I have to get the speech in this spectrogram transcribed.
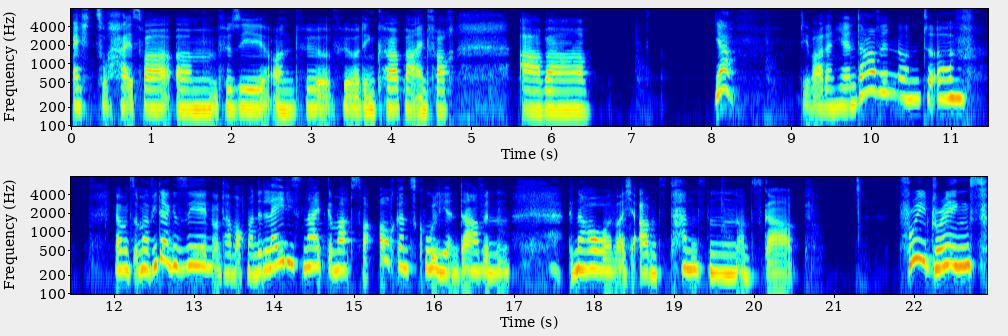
echt zu heiß war ähm, für sie und für, für den Körper einfach. Aber ja, die war dann hier in Darwin und ähm, wir haben uns immer wieder gesehen und haben auch mal eine Ladies Night gemacht. Das war auch ganz cool hier in Darwin. Genau, war ich abends tanzen und es gab Free Drinks.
